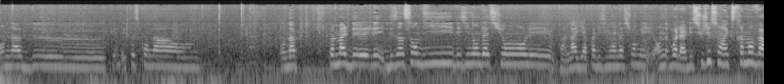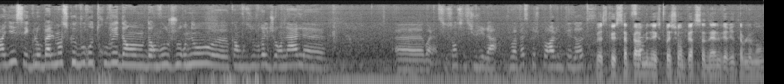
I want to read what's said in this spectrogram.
on a de, qu'est-ce qu'on a On a pas mal de les, les incendies, les inondations, les, enfin là il n'y a pas les inondations, mais on a- voilà, les sujets sont extrêmement variés. C'est globalement ce que vous retrouvez dans, dans vos journaux euh, quand vous ouvrez le journal. Euh, euh, voilà, ce sont ces sujets-là. Je vois pas ce que je peux rajouter d'autre. Est-ce que ça permet une expression personnelle véritablement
